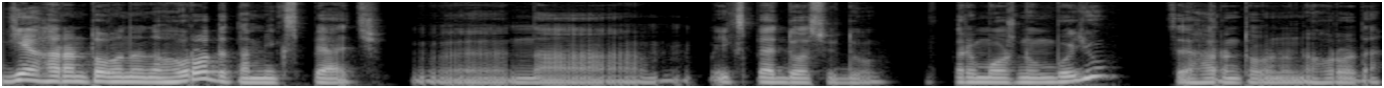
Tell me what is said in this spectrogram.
Є гарантована нагорода, там X5 е, на X5 досвіду в переможному бою. Це гарантована нагорода.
